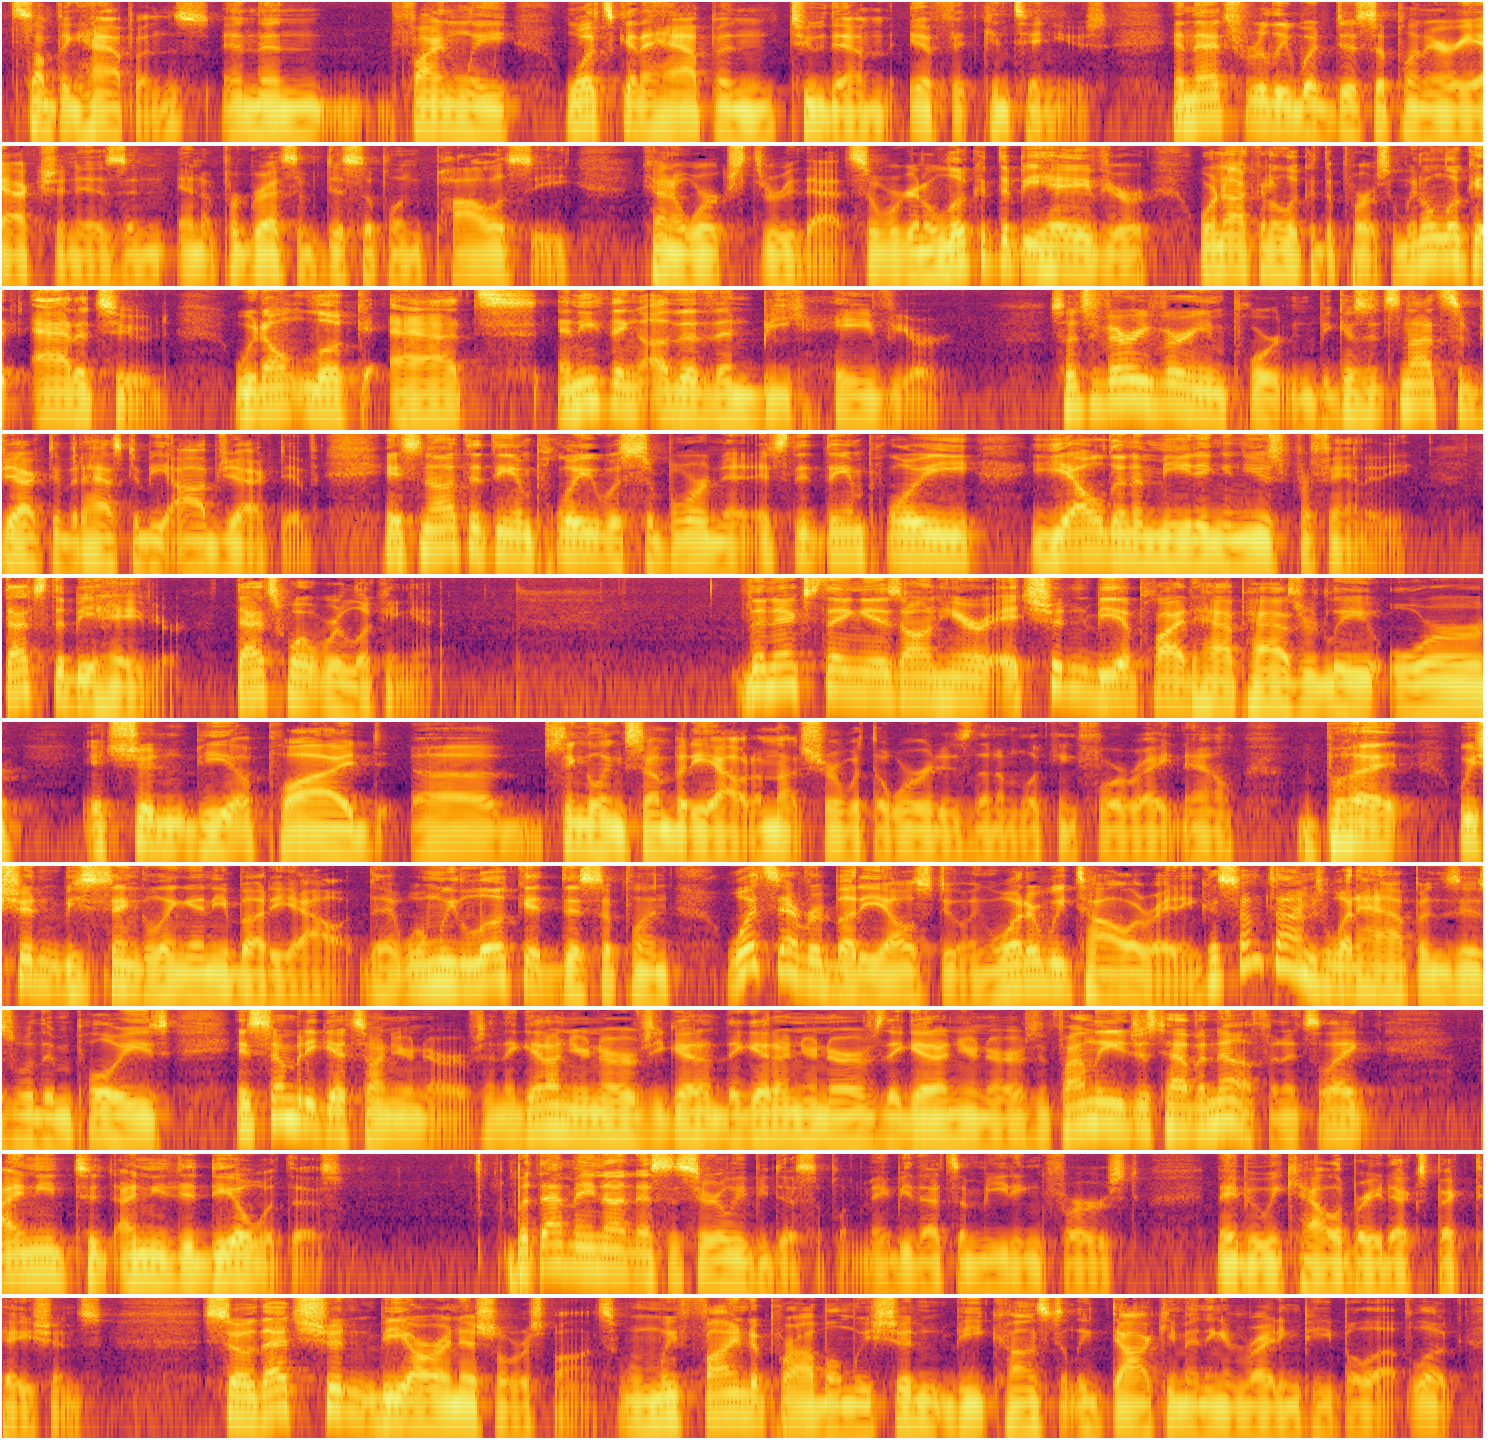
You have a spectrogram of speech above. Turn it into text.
something happens? And then finally what's going to happen to them if it continues? And that's really what disciplinary action is and, and a progressive discipline policy kind of works through that. So we're going to look at the behavior we're not going to look at the person. We don't look at attitude. We don't look at anything other than behavior so it's very, very important because it's not subjective, it has to be objective. It's not that the employee was subordinate, it's that the employee yelled in a meeting and used profanity. That's the behavior. That's what we're looking at. The next thing is on here, it shouldn't be applied haphazardly or it shouldn't be applied uh, singling somebody out. I'm not sure what the word is that I'm looking for right now, but we shouldn't be singling anybody out. That when we look at discipline, what's everybody else doing? What are we tolerating? Because sometimes what happens is with employees is somebody gets on your nerves, and they get on your nerves. You get they get on your nerves. They get on your nerves, and finally you just have enough, and it's like I need to I need to deal with this. But that may not necessarily be discipline. Maybe that's a meeting first. Maybe we calibrate expectations. So that shouldn't be our initial response. When we find a problem, we shouldn't be constantly documenting and writing people up. Look,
